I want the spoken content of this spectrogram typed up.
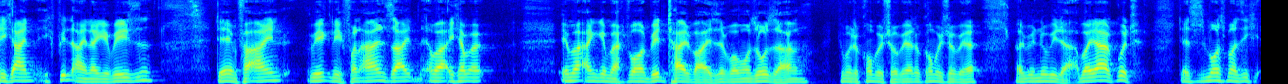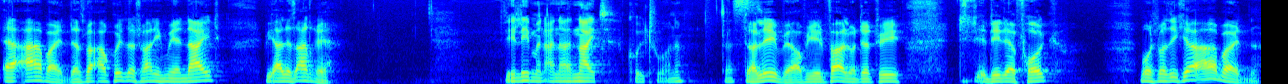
ich ein, ich bin einer gewesen, der im Verein wirklich von allen Seiten, aber ich habe immer angemacht worden bin, teilweise, wollen wir so sagen. Mal, da komme ich schon wer, da komme ich schon wer, dann bin ich nur wieder. Aber ja, gut, das muss man sich erarbeiten. Das war auch wahrscheinlich mehr Neid wie alles andere. Wir leben in einer Neidkultur, ne? Das da leben wir auf jeden Fall. Und natürlich, den Erfolg muss man sich erarbeiten.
